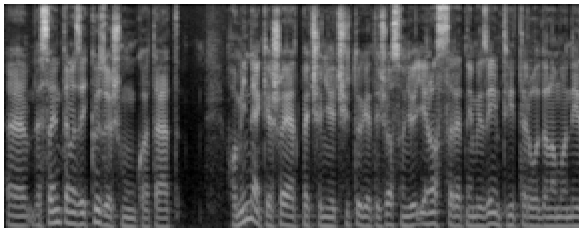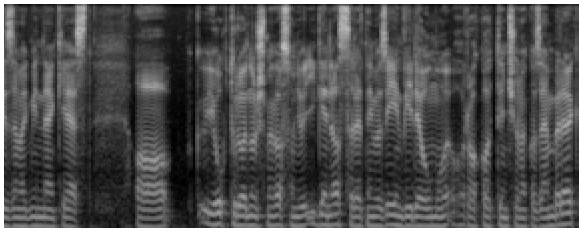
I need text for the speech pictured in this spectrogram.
De szerintem ez egy közös munka, tehát ha mindenki a saját pecsenyét sütöget, és azt mondja, hogy én azt szeretném, hogy az én Twitter oldalamon nézze meg mindenki ezt, a jogtulajdonos meg azt mondja, hogy igen, azt szeretném, hogy az én videómra kattintsanak az emberek,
